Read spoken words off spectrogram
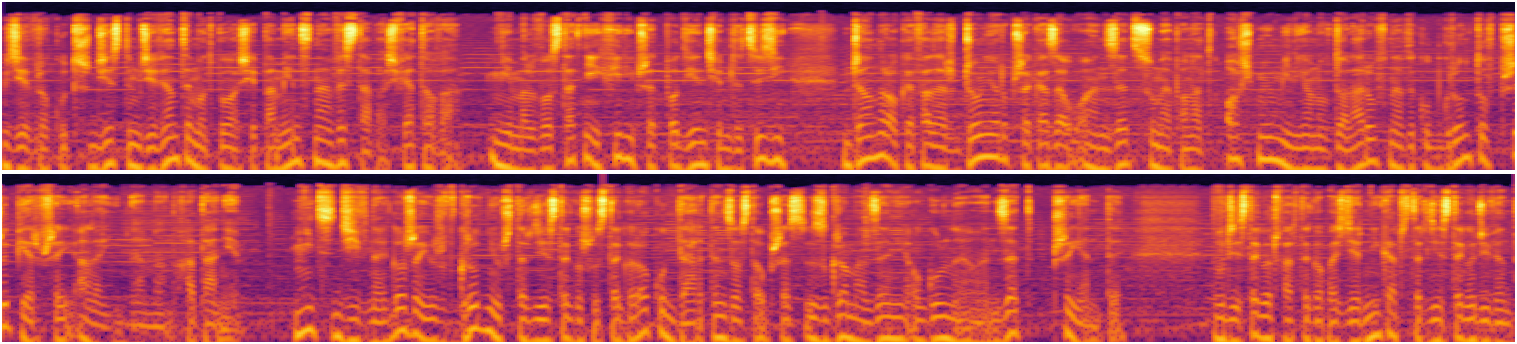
gdzie w roku 1939 odbyła się pamiętna wystawa światowa. Niemal w ostatniej chwili przed podjęciem decyzji John Rockefeller Jr. przekazał ONZ sumę ponad 8 milionów dolarów na wykup gruntów przy pierwszej alei na Manhattanie. Nic dziwnego, że już w grudniu 1946 roku dar ten został przez Zgromadzenie Ogólne ONZ przyjęty. 24 października 1949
